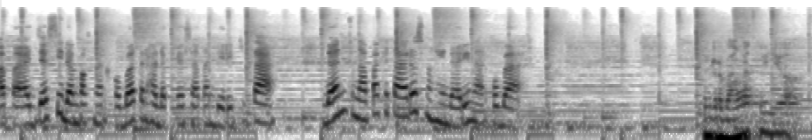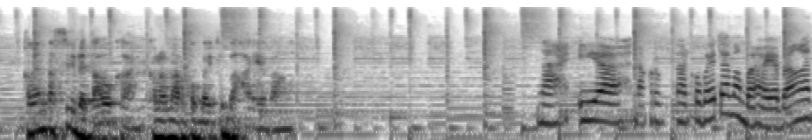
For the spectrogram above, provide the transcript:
apa aja sih dampak narkoba terhadap kesehatan diri kita dan kenapa kita harus menghindari narkoba. Bener banget tuh Jo. Kalian pasti udah tahu kan kalau narkoba itu bahaya banget. Nah iya, narkoba itu emang bahaya banget.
